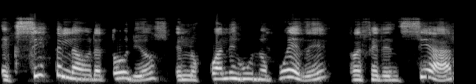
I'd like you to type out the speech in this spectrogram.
existen laboratorios en los cuales uno puede referenciar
